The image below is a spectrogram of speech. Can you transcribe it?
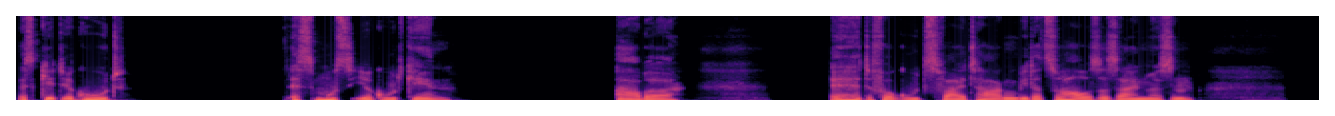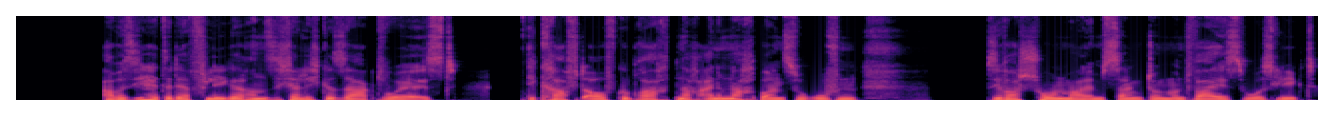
Es geht ihr gut. Es muss ihr gut gehen. Aber er hätte vor gut zwei Tagen wieder zu Hause sein müssen. Aber sie hätte der Pflegerin sicherlich gesagt, wo er ist, die Kraft aufgebracht, nach einem Nachbarn zu rufen. Sie war schon mal im Sanktum und weiß, wo es liegt.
